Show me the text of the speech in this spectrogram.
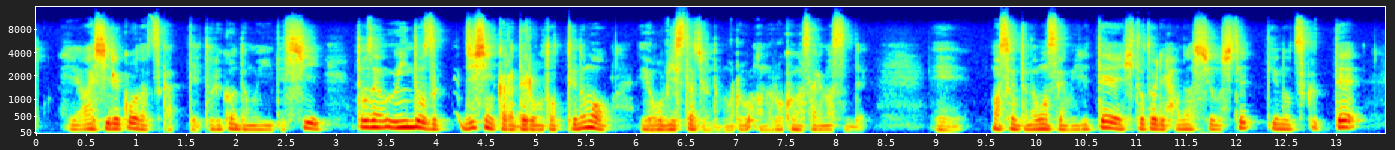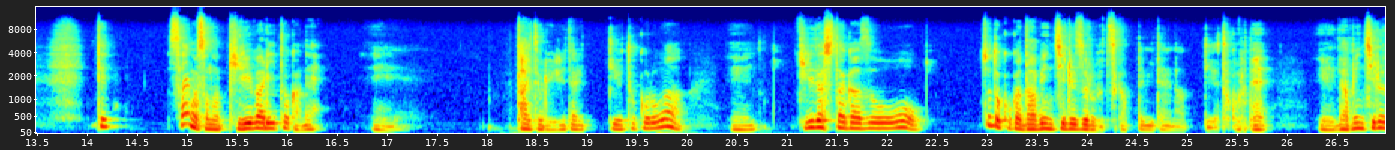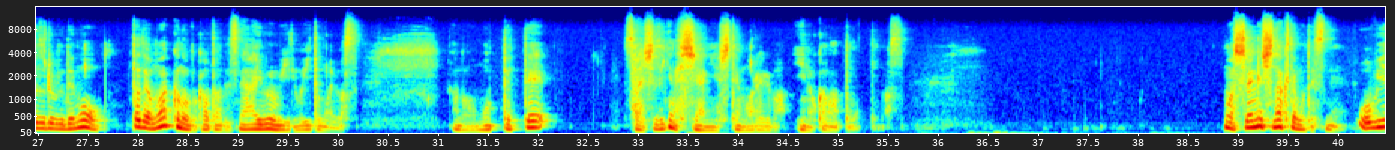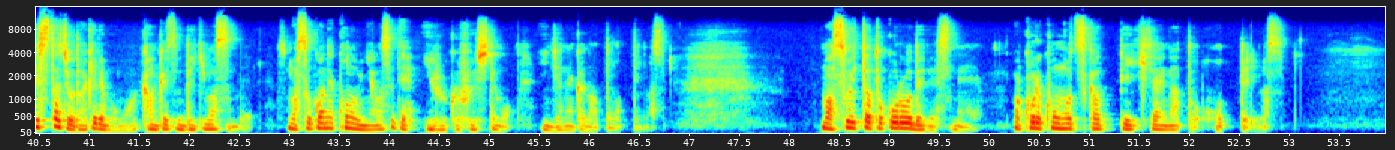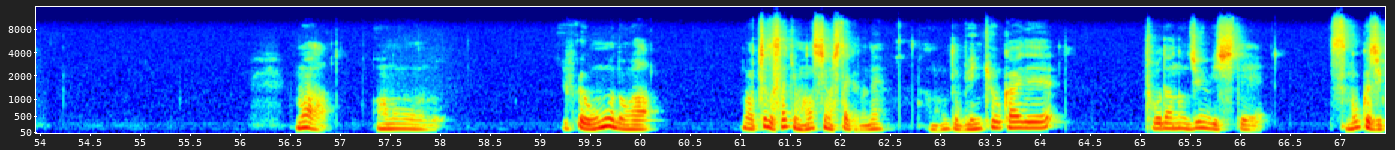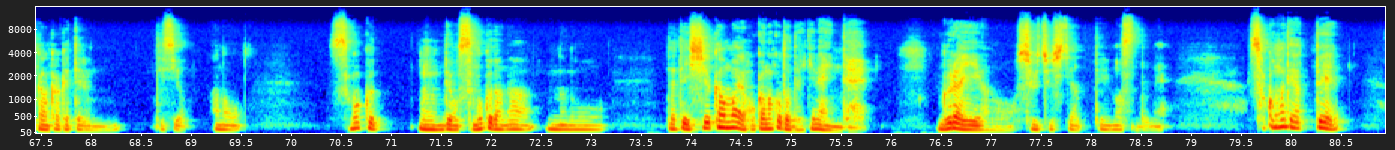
IC レコーダー使って取り込んでもいいですし、当然 Windows 自身から出る音っていうのも OB スタジオでもあの録画されますんで、えー、まあそういった音声も入れて、一通り話をしてっていうのを作って、で、最後その切り張りとかね、えー、タイトル入れたりっていうところは、えー、切り出した画像を、ちょっとここは DaVinci Resolve 使ってみたいなっていうところで、え DaVinci Resolve でも、例えば Mac の方はですね、iMovie でもいいと思います。あの、持ってって、最終的な仕上げしてもらえればいいのかなと思っています。まあ、仕上げしなくてもですね、OBS スタジオだけでもまあ完結できますんで、まあ、そこはね、好みに合わせていろいろ工夫してもいいんじゃないかなと思っています。まあそういったところでですね、まあ、これ今後使っていきたいなと思っております。まあ、あの、やっぱり思うのが、まあちょっとさっきも話しましたけどね、あの本当勉強会で登壇の準備して、すごく時間かけてるんですよ。あの、すごく、うん、でもすごくだな。あの、だいたい一週間前他のことできないんで、ぐらい、あの、集中してやっていますんでね。そこまでやって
